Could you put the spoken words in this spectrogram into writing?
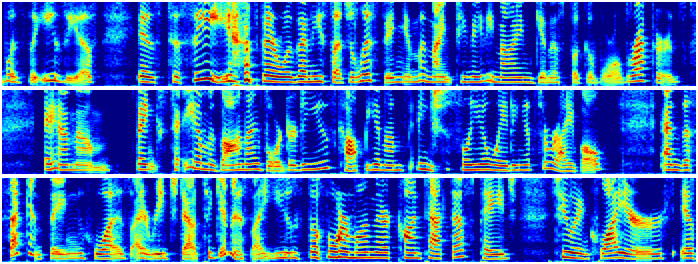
was the easiest, is to see if there was any such listing in the 1989 Guinness Book of World Records. And um, thanks to Amazon, I've ordered a used copy and I'm anxiously awaiting its arrival. And the second thing was I reached out to Guinness. I used the form on their contact us page to inquire if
